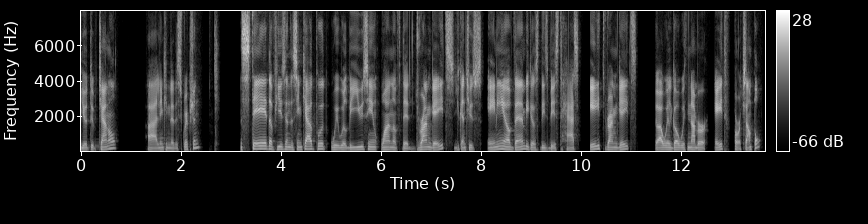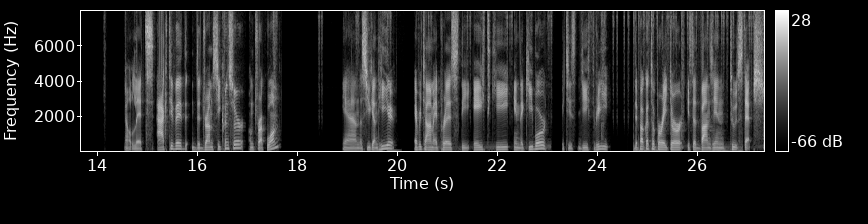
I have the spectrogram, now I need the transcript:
YouTube channel, uh, link in the description. Instead of using the sync output, we will be using one of the drum gates. You can choose any of them because this beast has eight drum gates so I will go with number 8, for example. Now let's activate the drum sequencer on track 1. And as you can hear, every time I press the 8th key in the keyboard, which is G3, the pocket operator is advancing two steps.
